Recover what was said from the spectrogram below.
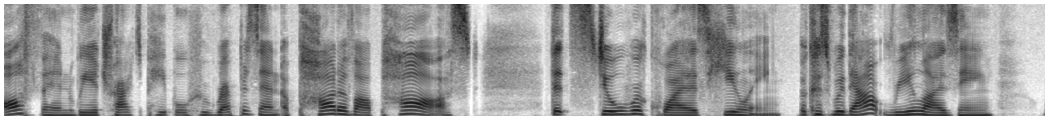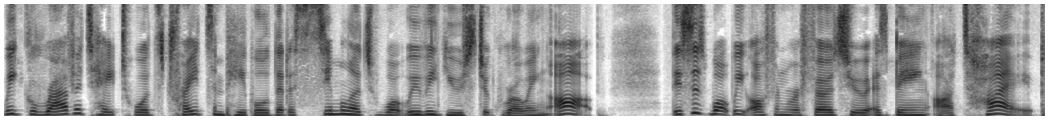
often we attract people who represent a part of our past that still requires healing because without realizing, we gravitate towards traits in people that are similar to what we were used to growing up. This is what we often refer to as being our type.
